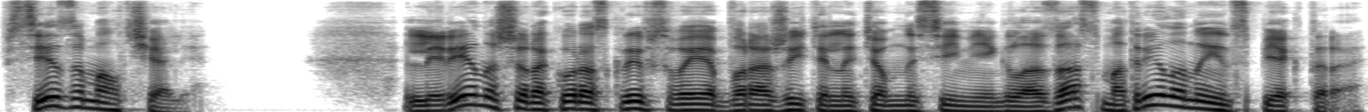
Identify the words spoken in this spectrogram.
Все замолчали. Лерена, широко раскрыв свои обворожительно темно-синие глаза, смотрела на инспектора.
